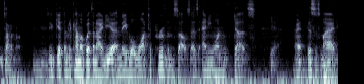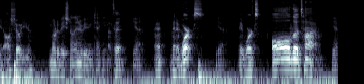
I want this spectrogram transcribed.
I'm talking about? Mm-hmm. So you get them to come up with an idea, and they will want to prove themselves, as anyone does. Yeah. All right, this is my idea. I'll show you. Motivational interviewing technique. That's right? it. Yeah. Right, and it works. Yeah. It works all the time. Yeah.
